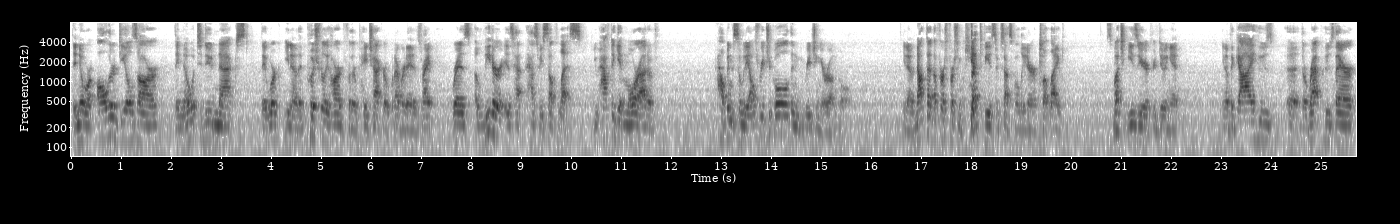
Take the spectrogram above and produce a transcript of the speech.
They know where all their deals are. They know what to do next. They work, you know, they push really hard for their paycheck or whatever it is, right? Whereas a leader is ha- has to be selfless. You have to get more out of helping somebody else reach a goal than reaching your own goal. You know, not that the first person can't be a successful leader, but like it's much easier if you're doing it. You know, the guy who's uh, the rep who's there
